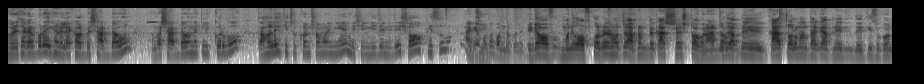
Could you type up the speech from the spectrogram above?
ধরে থাকার পরে এখানে লেখা উঠবে শাটডাউন আমরা শাটডাউনে ক্লিক করব। তাহলেই কিছুক্ষণ সময় নিয়ে মেশিন নিজে নিজেই সব কিছু আগের মতো বন্ধ করে দিবে। এটা অফ মানে অফ করবেন হচ্ছে আপনাদের কাজ শেষ তখন। আর যদি আপনি কাজ চলমান থাকে আপনি কিছুক্ষণ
